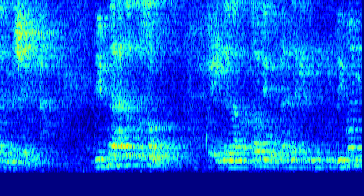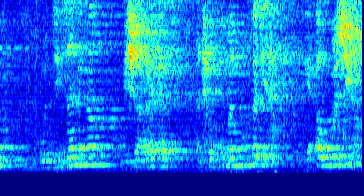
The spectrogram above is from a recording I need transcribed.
المجالية ضمن هذا التصور فإننا نعتبر أن انضمامنا والتزامنا بشراكة الحكومة المنفتحة كأول جهة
